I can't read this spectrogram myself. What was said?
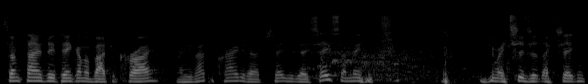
Sometimes they think I'm about to cry. Are you about to cry? Did I upset you? Did I say something? my chin's just like shaking.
